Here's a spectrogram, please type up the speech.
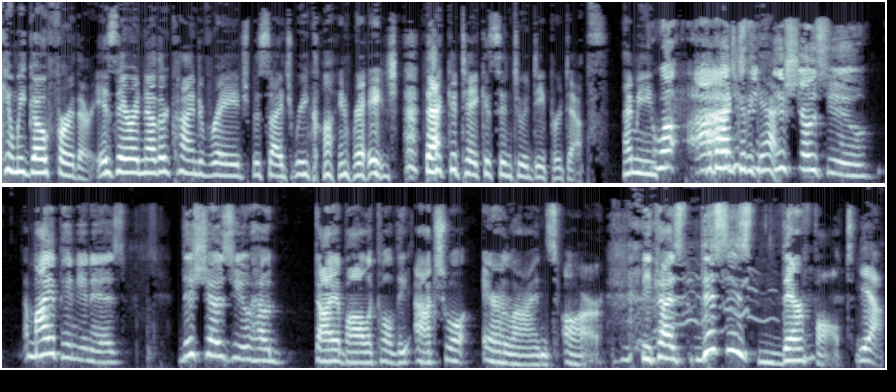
can we go further? Is there another kind of rage besides recline rage that could take us into a deeper depth? I mean, Well, I, I just think this shows you. My opinion is, this shows you how diabolical the actual airlines are, because this is their fault, yeah.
